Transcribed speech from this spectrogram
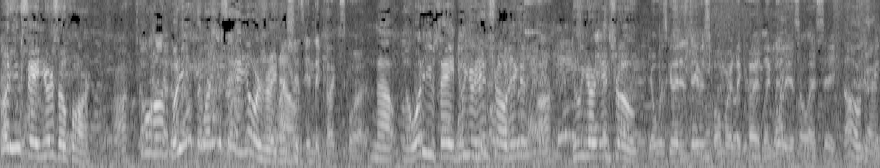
What are you saying yours so far? Go on. What are you What are you saying yours right My now? shit's in the cut squad. Now, now, what do you say? Do your intro, nigga. Do your intro. Yo, what's good? It's David Spomer in the cut. Like literally, that's all I say. Oh, okay.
